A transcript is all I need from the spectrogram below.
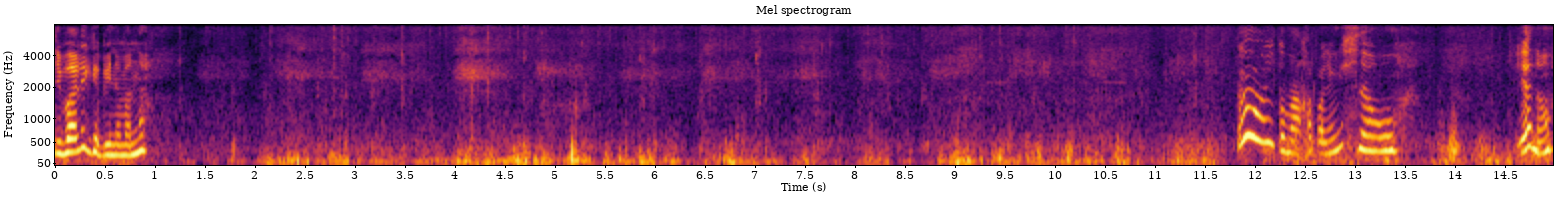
Di bali, gabi naman na. Uy, kumakapal yung snow. Yan oh.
